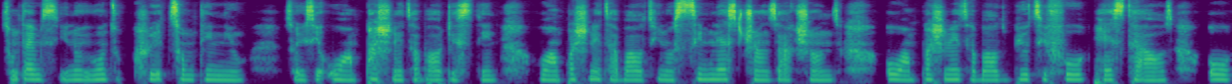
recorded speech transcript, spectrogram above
sometimes you know you want to create something new so you say oh i'm passionate about this thing oh i'm passionate about you know seamless transactions oh i'm passionate about beautiful hairstyles oh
